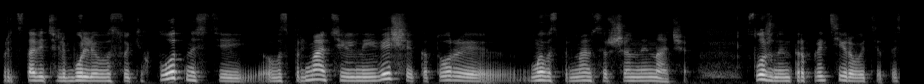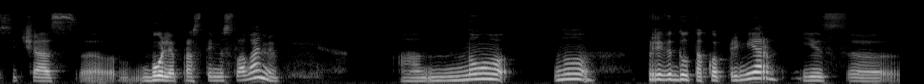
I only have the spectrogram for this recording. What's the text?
представители более высоких плотностей воспринимают те или иные вещи, которые мы воспринимаем совершенно иначе. Сложно интерпретировать это сейчас э, более простыми словами, а, но ну, приведу такой пример из э,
